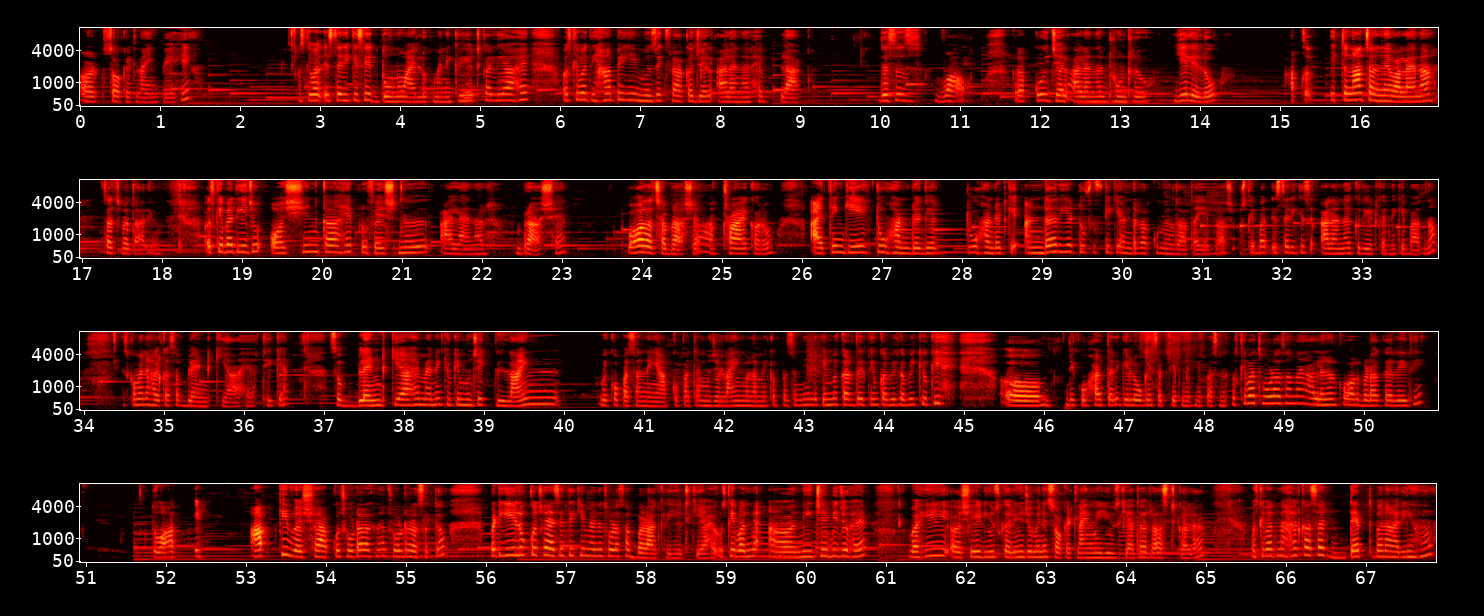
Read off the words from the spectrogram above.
और सॉकेट लाइन पे ही। उसके बाद इस तरीके से दोनों आई लुक मैंने क्रिएट कर लिया है। उसके बाद यहाँ पे ये म्यूज़िक फ्ला का जेल आईलाइनर है ब्लैक दिस इज़ वाओ अगर आप कोई जेल आईलाइनर ढूंढ रहे हो ये ले लो। आपका इतना चलने वाला है ना सच बता रही हूँ। उसके बाद ये जो ओशियन का है प्रोफेशनल आईलाइनर ब्रश है बहुत अच्छा ब्रश है आप ट्राई करो। आई थिंक ये टू हंड्रेड या टू हंड्रेड के अंडर या टू फिफ्टी के अंडर आपको मिल जाता है ये ब्रश उसके बाद इस तरीके से आईलाइनर क्रिएट करने के बाद ना इसको मैंने हल्का सा ब्लेंड किया है ठीक है? सो so, ब्लेंड किया है मैंने क्योंकि मुझे एक लाइन मेरे को पसंद नहीं है आपको पता है मुझे लाइन वाला मेकअप पसंद नहीं है लेकिन मैं कर देती हूँ कभी कभी क्योंकि आ, देखो हर तरह के लोग हैं सबकी अपनी अपनी पसंद उसके बाद थोड़ा सा मैं आईलाइनर को और बड़ा कर रही थी। तो आप इट आपकी विश है आपको छोटा रखना है छोटा रख सकते हो बट ये लुक कुछ ऐसे थे कि मैंने थोड़ा सा बड़ा क्रिएट किया है। उसके बाद मैं आ, नीचे भी जो है वही शेड यूज़ कर रही हूँ जो मैंने सॉकेट लाइन में यूज़ किया था रस्ट कलर उसके बाद मैं हल्का सा डेप्थ बना रही हूँ।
